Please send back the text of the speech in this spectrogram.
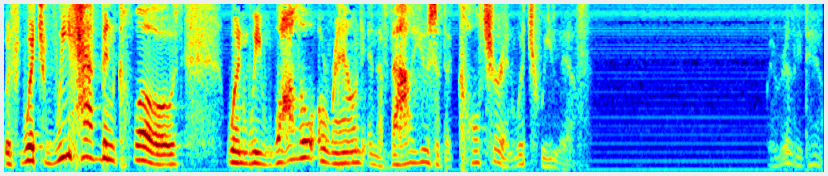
with which we have been clothed when we wallow around in the values of the culture in which we live. We really do.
